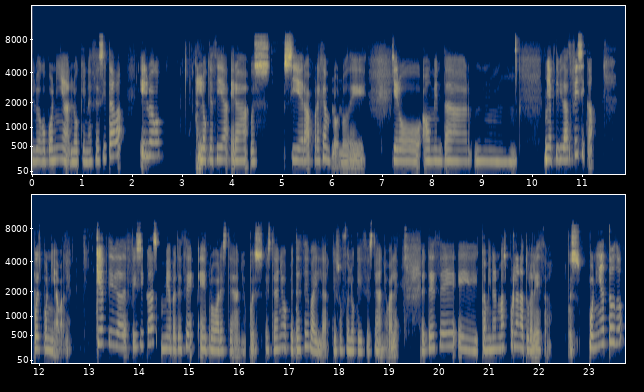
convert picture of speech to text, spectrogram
luego ponía lo que necesitaba y luego lo que hacía era, pues, si era, por ejemplo, lo de quiero aumentar mm, mi actividad física, pues ponía, vale, ¿qué actividades físicas me apetece eh, probar este año? Pues este año apetece bailar, que eso fue lo que hice este año, ¿vale? Apetece eh, caminar más por la naturaleza. Pues ponía todo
